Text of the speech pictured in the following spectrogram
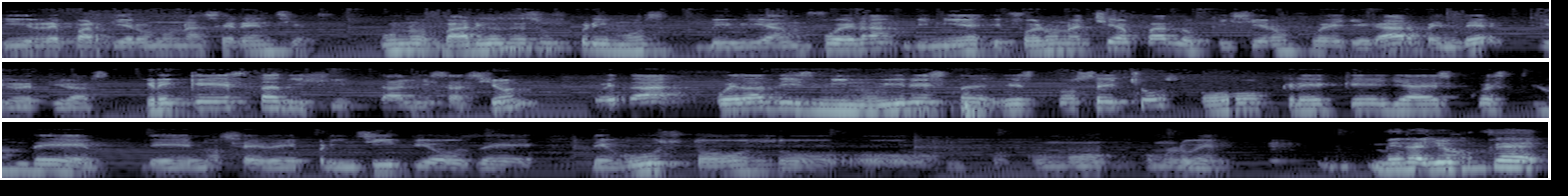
y repartieron unas herencias. Uno, varios de sus primos vivían fuera, vinieron y fueron a Chiapas, lo que hicieron fue llegar, vender y retirarse. ¿Cree que esta digitalización pueda, pueda disminuir estos hechos o cree que ya es cuestión de, de no sé, de principios, de, de gustos o, o, cómo, cómo, lo ven? Mira, yo creo que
